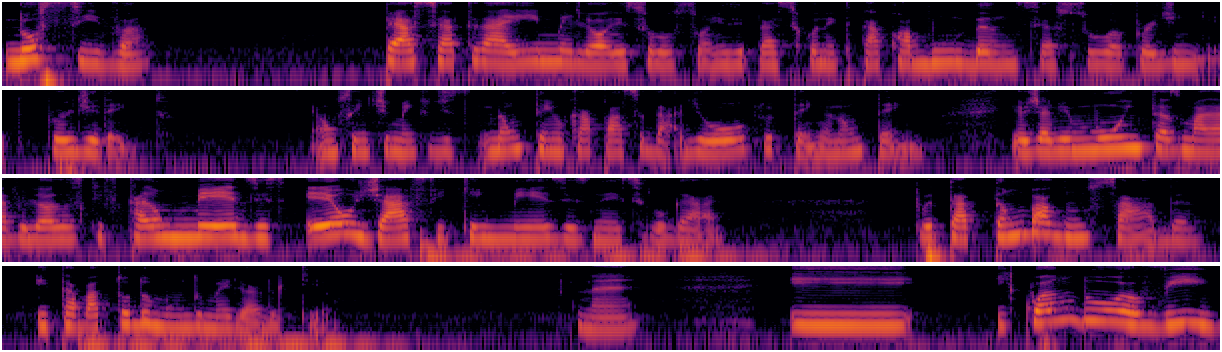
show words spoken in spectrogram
Nociva para se atrair melhores soluções e para se conectar com a abundância sua por dinheiro, por direito. É um sentimento de não tenho capacidade, o outro tem, eu não tenho. Eu já vi muitas maravilhosas que ficaram meses, eu já fiquei meses nesse lugar. Por estar tá tão bagunçada e tava todo mundo melhor do que eu. Né? E, e quando eu vi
